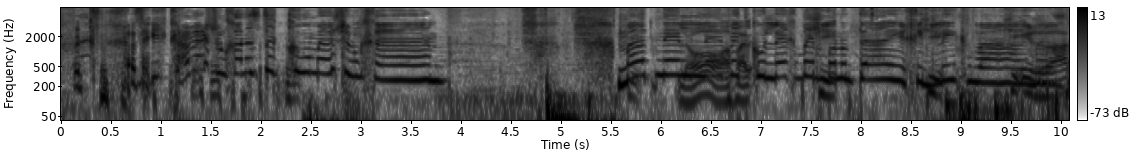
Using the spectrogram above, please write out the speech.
אז היא קמה מהשולחן, אז תקום מהשולחן. מה את לא, נעלבת כולך בעלבונותייך? הדליק כבר. כי היא רק.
